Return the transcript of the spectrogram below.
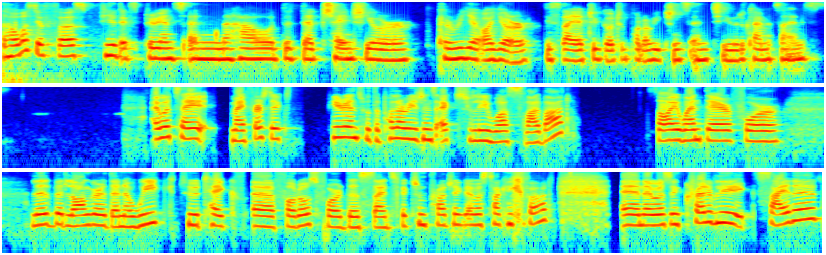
How was your first field experience and how did that change your career or your desire to go to polar regions and to the climate science? I would say my first experience with the polar regions actually was Svalbard. So I went there for a little bit longer than a week to take uh, photos for this science fiction project I was talking about. And I was incredibly excited.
